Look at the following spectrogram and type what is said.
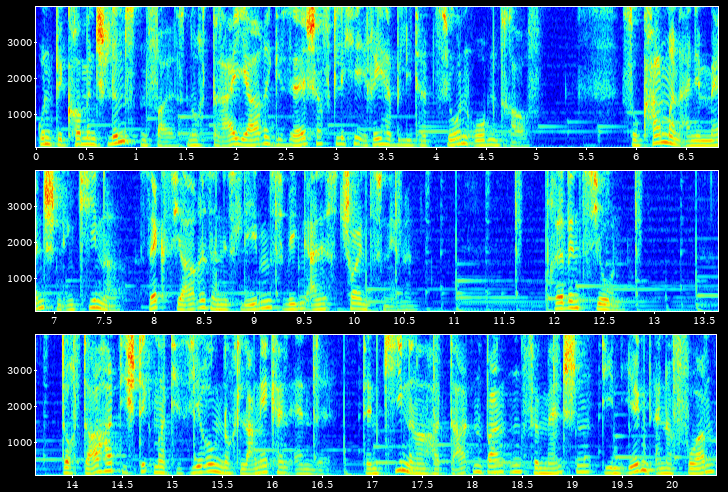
und bekommen schlimmstenfalls noch drei Jahre gesellschaftliche Rehabilitation obendrauf. So kann man einem Menschen in China sechs Jahre seines Lebens wegen eines Joints nehmen. Prävention. Doch da hat die Stigmatisierung noch lange kein Ende, denn China hat Datenbanken für Menschen, die in irgendeiner Form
